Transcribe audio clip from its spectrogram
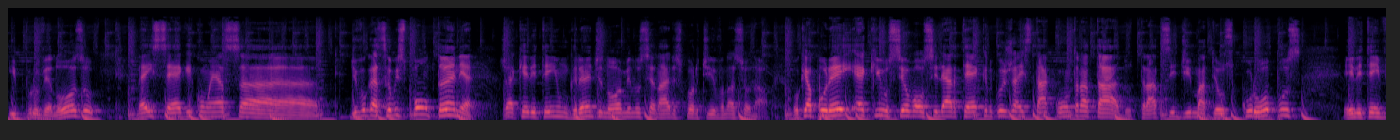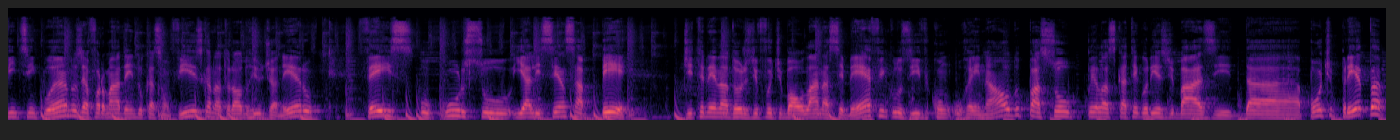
e pro Veloso, né, e segue com essa divulgação espontânea, já que ele tem um grande nome no cenário esportivo nacional. O que apurei é que o seu auxiliar técnico já está contratado. Trata-se de Matheus Curopos, ele tem 25 anos, é formado em Educação Física, natural do Rio de Janeiro, fez o curso e a licença B de treinadores de futebol lá na CBF, inclusive com o Reinaldo, passou pelas categorias de base da Ponte Preta,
